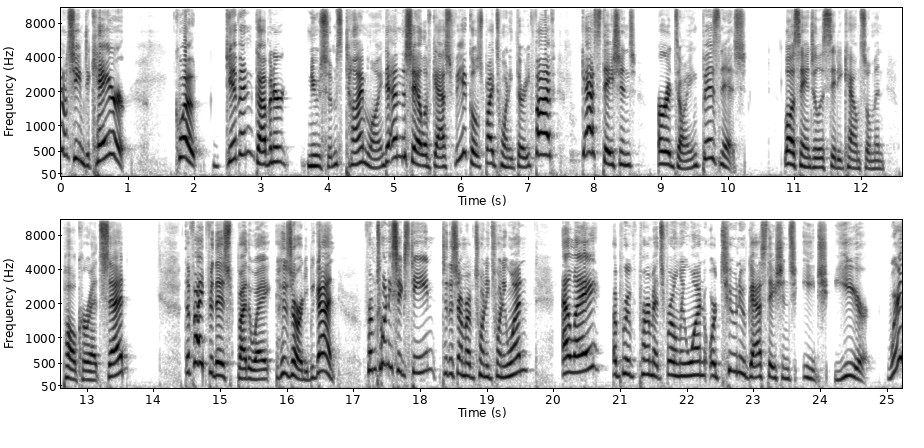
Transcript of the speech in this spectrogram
don't seem to care. Quote Given Governor Newsom's timeline to end the sale of gas vehicles by 2035, gas stations are a dying business. Los Angeles City Councilman Paul Koretz said. The fight for this, by the way, has already begun. From 2016 to the summer of 2021, LA approved permits for only one or two new gas stations each year. Where are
